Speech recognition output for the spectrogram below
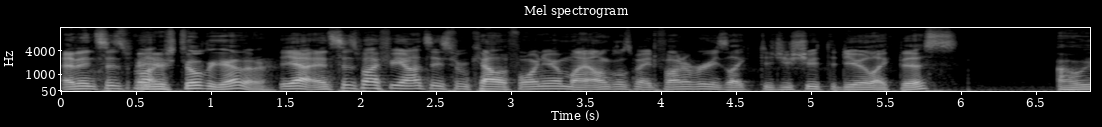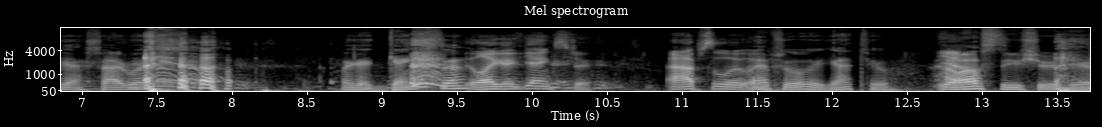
And then since and you're still together. yeah, and since my fiance's from California, my uncles made fun of her. He's like, "Did you shoot the deer like this?" Oh yeah, sideways, like a gangster. like a gangster. Absolutely. Absolutely, got to. How Yeah. else do you shoot a deer?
